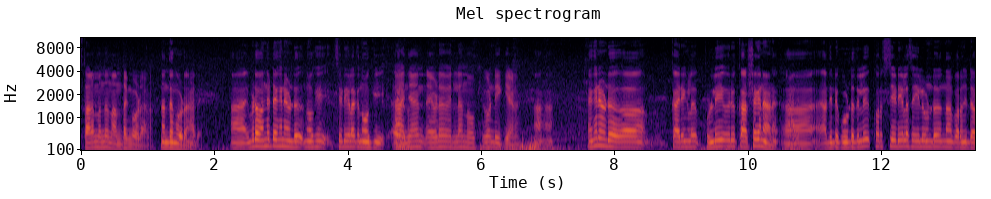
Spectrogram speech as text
സ്ഥലം വന്ന് നന്ദൻകോടാണ്. നന്ദൻകോടാണ്. അതെ. ഇവിടെ വന്നിട്ട് എങ്ങനെയുണ്ട്? നോക്കി ചെടികളൊക്കെ നോക്കി ആ ഞാൻ ഇവിടെ എല്ലാം നോക്കിക്കൊണ്ടിരിക്കുകയാണ്. ആ ആ. എങ്ങനെയുണ്ട്? കാര്യങ്ങൾ പുള്ളി ഒരു കർഷകനാണ്. അതിന്റെ കൂട്ടത്തിൽ കുറച്ച് ചെടികളെ സെയിലുണ്ട് എന്നാ പറഞ്ഞിട്ട്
